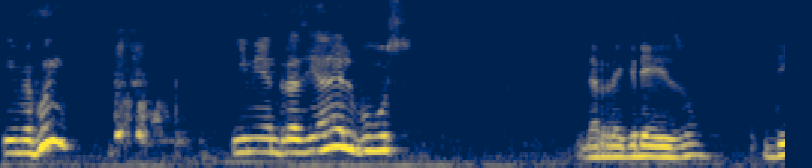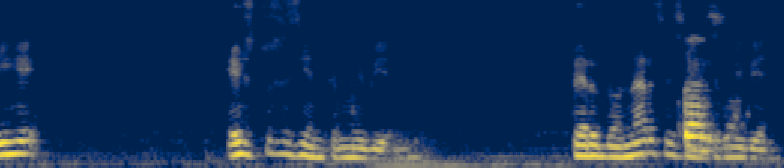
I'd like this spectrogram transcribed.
Y me fui. Y mientras iba en el bus de regreso, dije, esto se siente muy bien. Perdonar se siente muy bien.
